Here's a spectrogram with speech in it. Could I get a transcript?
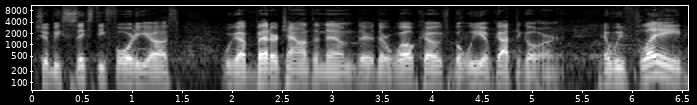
Should be 60-40 us. We got better talent than them. They're they're well coached, but we have got to go earn it. And we've played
